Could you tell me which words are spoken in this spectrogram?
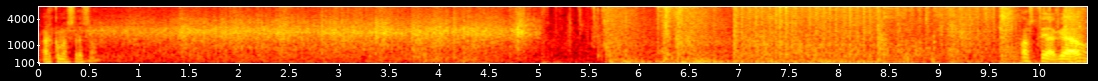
A ver cómo es eso. Hostia, ¿qué hago?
